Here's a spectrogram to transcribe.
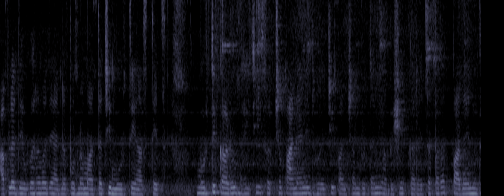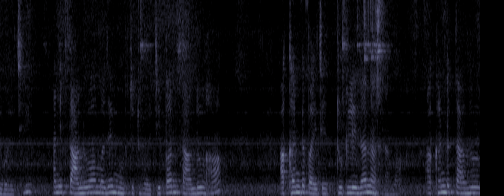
आपल्या देवघरामध्ये अन्नपूर्णा माताची मूर्ती असतेच. मूर्ती काढून घ्यायची स्वच्छ पाण्याने धुवायची पंचामृताने अभिषेक करायचा परत पाण्याने धुवायची आणि तांदूळामध्ये मूर्ती ठेवायची. पण तांदूळ हा अखंड पाहिजे तुटलेला नसावा. अखंड तांदूळ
